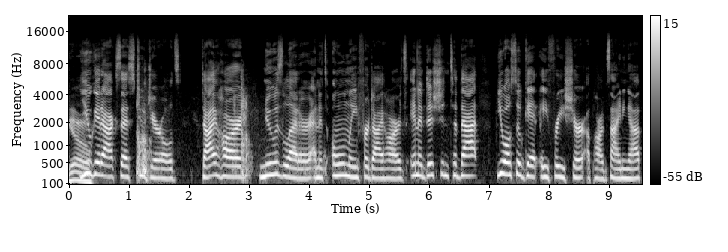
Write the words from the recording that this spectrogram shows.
you you get access to Gerald's diehard newsletter, and it's only for diehards. In addition to that, you also get a free shirt upon signing up.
